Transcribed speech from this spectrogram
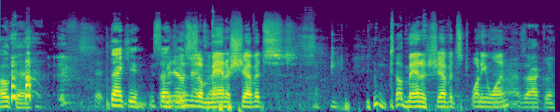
okay. Thank you. This is a- Thank you. this is a Manischewitz. Manischewitz 21. Exactly.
